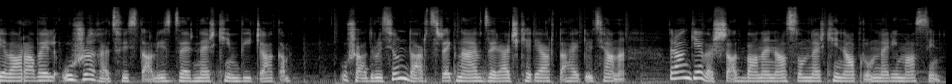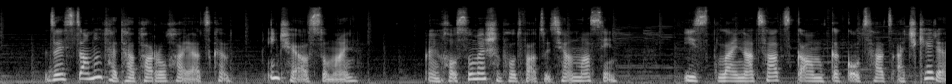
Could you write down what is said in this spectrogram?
եւ առավել ուժեղ է ցույց տալիս ձեր ներքին վիճակը։ Ուշադրություն դարձրեք նաեւ ձեր աչքերի արտահայտությանը։ Դրանք եւս շատ բան են ասում ներքին ապրումների մասին։ Ձեզ ծանոթ է թափառող հայացքը։ Ինչ է ասում այն։ Այն խոսում է շփոթվածության մասին։ Իսկ լայնացած կամ կկոցած աչքերը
